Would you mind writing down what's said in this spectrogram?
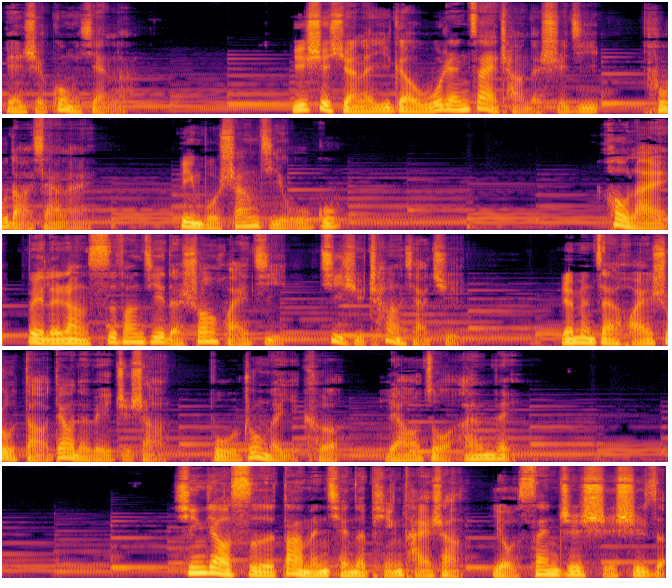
便是贡献了。于是选了一个无人在场的时机扑倒下来，并不伤及无辜。后来，为了让四方街的双槐记继续唱下去，人们在槐树倒掉的位置上补种了一棵，聊作安慰。兴教寺大门前的平台上有三只石狮子，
